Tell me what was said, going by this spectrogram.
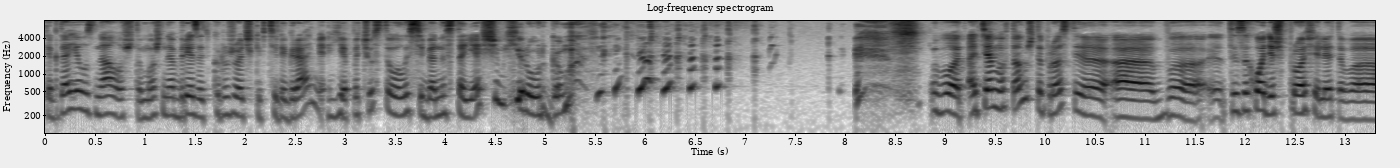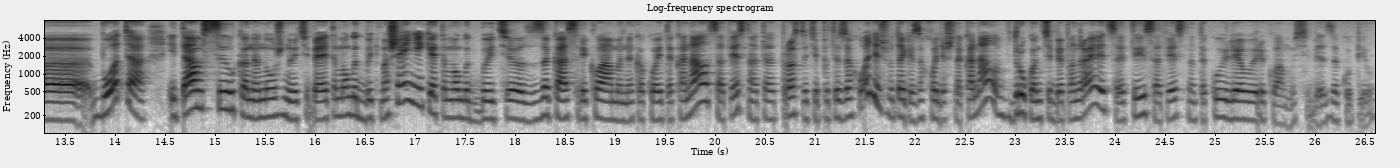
когда я узнала, что можно обрезать кружочки в Телеграме, я почувствовала себя настоящим хирургом. Вот, а тема в том, что просто э, в, ты заходишь в профиль этого бота, и там ссылка на нужную тебя. Это могут быть мошенники, это могут быть э, заказ рекламы на какой-то канал, соответственно, это просто, типа, ты заходишь, в итоге заходишь на канал, вдруг он тебе понравится, и ты, соответственно, такую левую рекламу себе закупил.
